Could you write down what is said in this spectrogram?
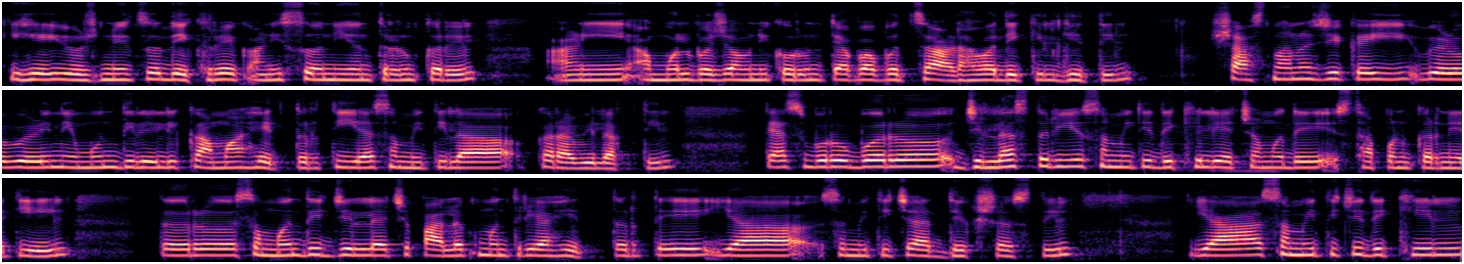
की हे योजनेचं देखरेख आणि सनियंत्रण करेल आणि अंमलबजावणी करून त्याबाबतचा आढावा देखील घेतील. शासनानं जे काही वेळोवेळी नेमून दिलेली कामं आहेत तर ती या समितीला करावी लागतील. त्याचबरोबर जिल्हास्तरीय समिती देखील याच्यामध्ये स्थापन करण्यात येईल. तर संबंधित जिल्ह्याचे पालकमंत्री आहेत तर ते या समितीचे अध्यक्ष असतील. या समितीची देखील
